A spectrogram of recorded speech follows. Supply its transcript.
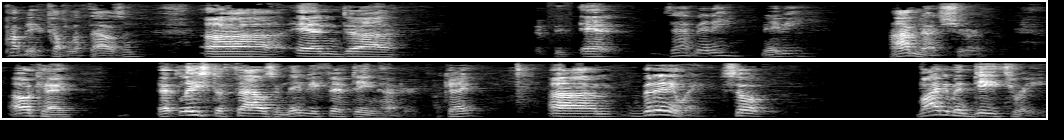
probably a couple of thousand, uh, and, uh, and is that many? Maybe I'm not sure. Okay, at least a thousand, maybe fifteen hundred. Okay, um, but anyway, so vitamin D3,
